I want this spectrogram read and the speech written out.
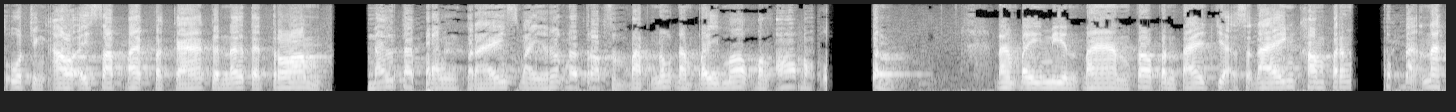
ក្អួតចង្អោរអីសពបែបបកាក៏នៅតែទ្រាំនៅតែប្រឹងប្រែងស្វែងរកនៅទ្រព្យសម្បត្តិនោះដើម្បីមកបង្អបង្អួនដើម្បីមានបានក៏ប៉ុន្តែជាក់ស្ដែងខំប្រឹង ទុកដាក់ណាស់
